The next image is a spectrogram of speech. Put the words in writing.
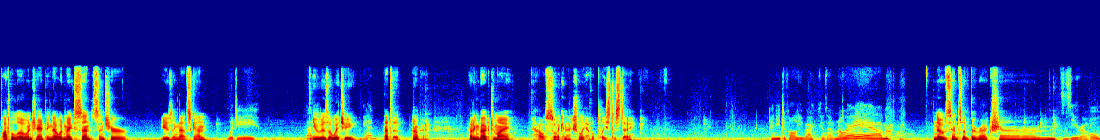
Bottle O enchanting. That would make sense since you're using that skin. Witchy. That You it? is a witchy. again. That's it. Okay. Heading back to my house so I can actually have a place to stay. I need to follow you back because I don't know where I am. No sense of direction. Zero.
